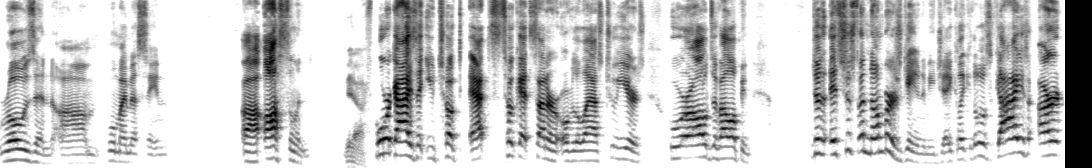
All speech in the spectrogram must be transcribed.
Rosen, um, who am I missing? Uh Ostlund. yeah. Four guys that you took at took at center over the last two years who are all developing. Just it's just a numbers game to me, Jake. Like those guys aren't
